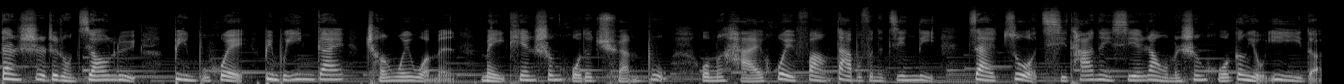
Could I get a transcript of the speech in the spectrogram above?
但是这种焦虑并不会，并不应该成为我们每天生活的全部。我们还会放大部分的精力在做其他那些让我们生活更有意义的、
